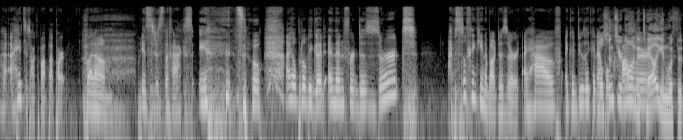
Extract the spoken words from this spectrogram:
I, I hate to talk about that part, but um, it's just the facts. And so I hope it'll be good. And then for dessert, I'm still thinking about dessert. I have I could do like an well, apple. since you're going Italian with the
